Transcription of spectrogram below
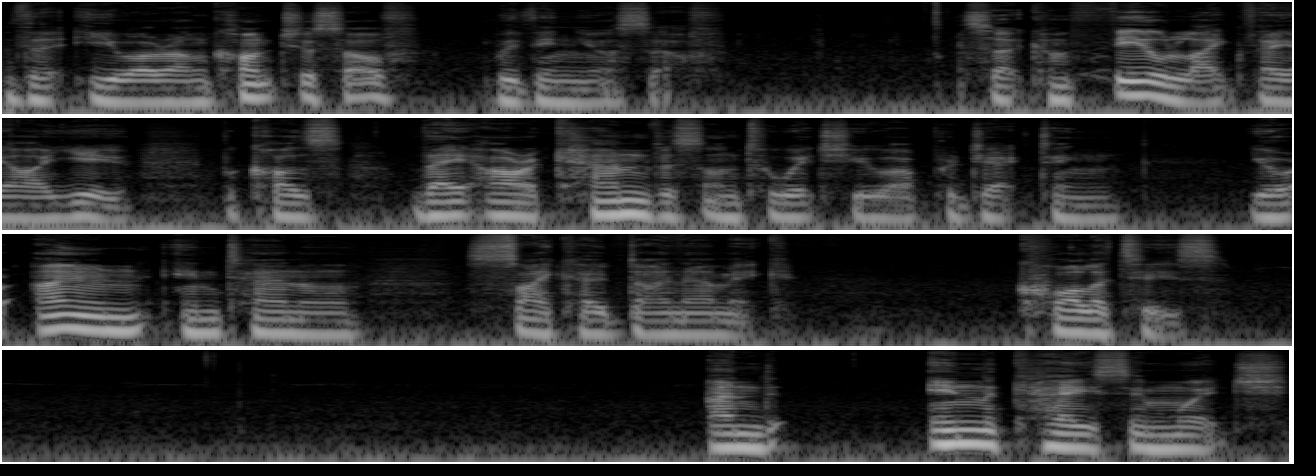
that you are unconscious of within yourself. So it can feel like they are you because they are a canvas onto which you are projecting your own internal psychodynamic qualities. And in the case in which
